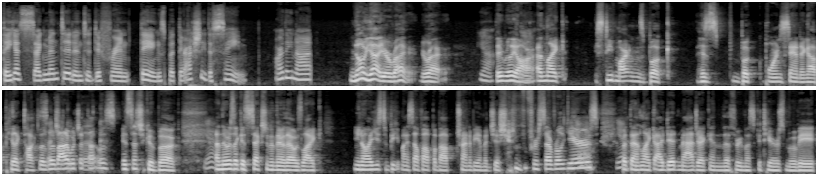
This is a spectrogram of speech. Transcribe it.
they get segmented into different things, but they're actually the same, are they not? No, yeah, you're right. You're right. Yeah, They really are. Yeah. And like Steve Martin's book, his book Born Standing Up, he like talked a little bit Such a about it, which I thought was it's such a good book. yeah, And there was like a section in there that was like, you know, I used to beat myself up about trying to be a magician for several years, yeah. but then like I did magic in the Three Musketeers movie,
